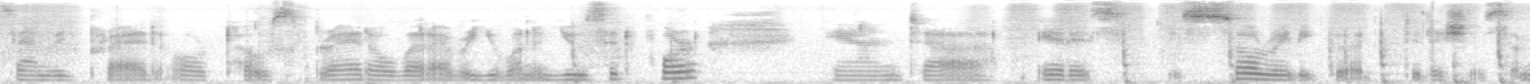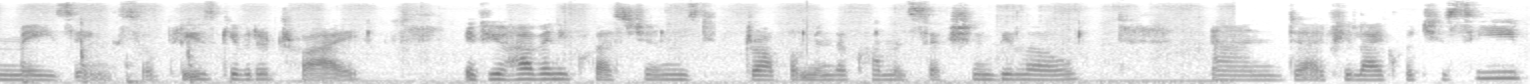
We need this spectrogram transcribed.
sandwich bread or toast bread or whatever you want to use it for. And uh, it is so really good, delicious, amazing. So please give it a try. If you have any questions, drop them in the comment section below. And uh, if you like what you see,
